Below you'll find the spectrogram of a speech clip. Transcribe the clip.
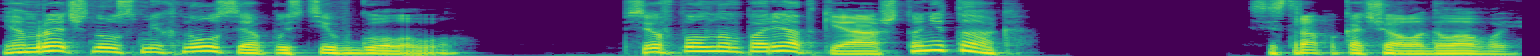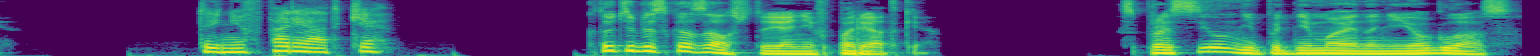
Я мрачно усмехнулся, опустив голову. Все в полном порядке, а что не так? Сестра покачала головой. Ты не в порядке. Кто тебе сказал, что я не в порядке? Спросил, не поднимая на нее глаз.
